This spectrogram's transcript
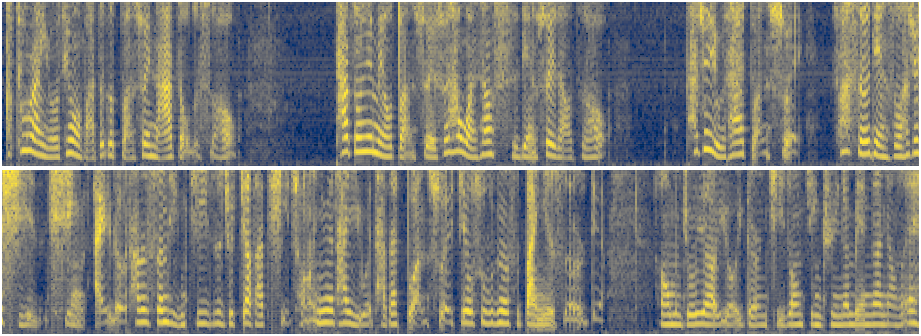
啊。突然有一天我把这个短睡拿走的时候，他中间没有短睡，所以他晚上十点睡着之后，他就以为他在短睡。所以他十二点的时候他就醒醒来了，他的身体机制就叫他起床，因为他以为他在短睡，结果殊不知那是半夜十二点。然后我们就要有一个人其中进去那边跟他讲说：“哎，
